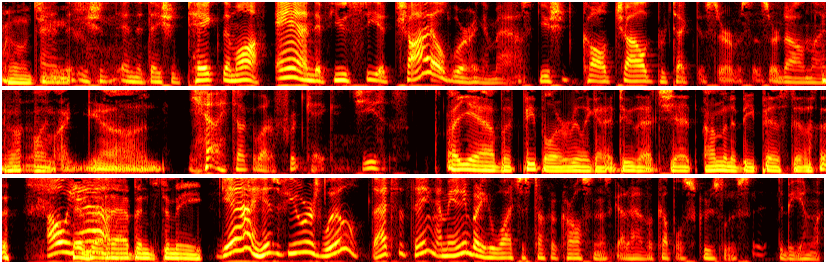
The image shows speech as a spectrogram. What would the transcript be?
Oh, and that you jeez. should and that they should take them off. And if you see a child wearing a mask, you should call Child Protective Services or dial Oh my god. Yeah, I talk about a fruitcake. Jesus. Uh, yeah, but people are really going to do that shit. I'm going to be pissed if, if Oh that happens to me. yeah. His viewers will. That's the thing. I mean, anybody who watches Tucker Carlson has got to have a couple screws loose to begin with.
